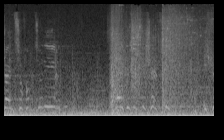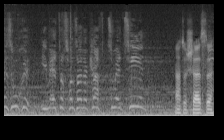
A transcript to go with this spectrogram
Scheint zu funktionieren. Leute sind beschäftigt. Ich versuche, ihm etwas von seiner Kraft zu entziehen. Ach du Scheiße.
